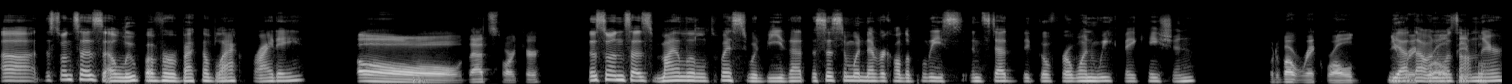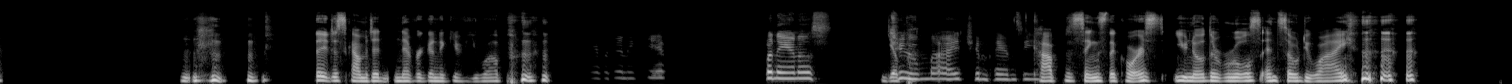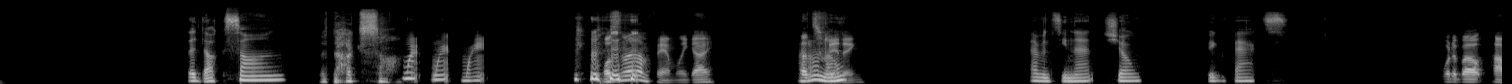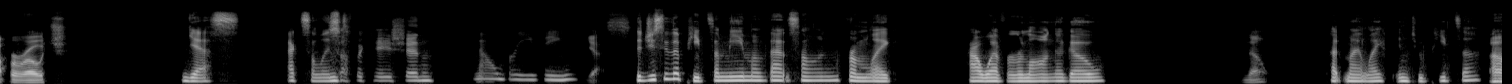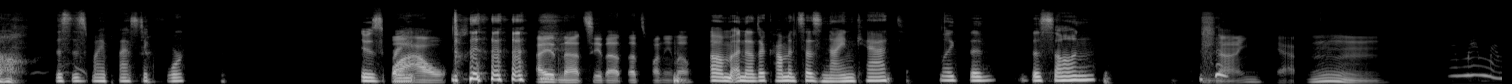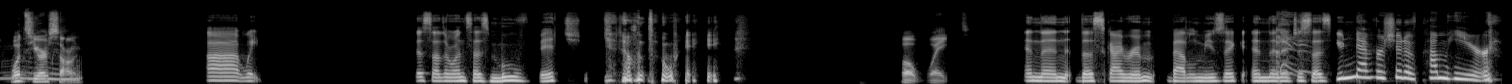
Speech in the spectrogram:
Uh, this one says a loop of Rebecca Black Friday. Oh, that's torture. This one says my little twist would be that the system would never call the police. Instead, they'd go for a one week vacation. What about Rick Rolled? Can yeah, Rick that one roll was on there. they just commented, "Never gonna give you up." Never gonna give bananas yep. to my chimpanzee. Cop sings the chorus. You know the rules, and so do I. the duck song. the duck song. Wah, wah, wah. Wasn't that on Family Guy? I That's don't know. fitting. I haven't seen that show. Big facts. What about Papa Roach? Yes. Excellent. Suffocation. no breathing. Yes. Did you see the pizza meme of that song from like however long ago? No. Cut my life into pizza. Oh This is my plastic fork. It was great. wow! I did not see that. That's funny though. um, another comment says Nyan Cat, like the the song. Nyan cat. Mm. What's your song? Uh, wait. This other one says "Move, bitch, get out the way." But wait. and then the Skyrim battle music, and then it just says, "You never should have come here."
